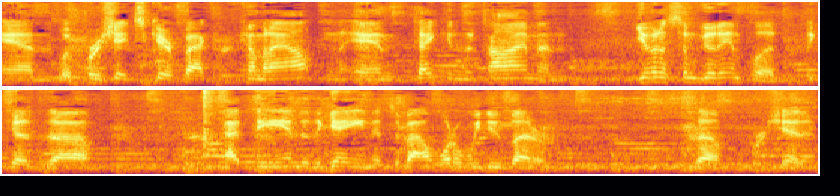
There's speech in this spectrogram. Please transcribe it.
and we appreciate Scare Factor coming out and, and taking the time and giving us some good input because uh, at the end of the game, it's about what do we do better. So appreciate it.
